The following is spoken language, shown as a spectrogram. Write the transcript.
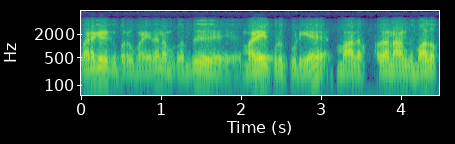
வடகிழக்கு பருவமழை தான் நமக்கு வந்து மழையை கொடுக்கக்கூடிய மாதம். அதான் நான்கு மாதம்.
